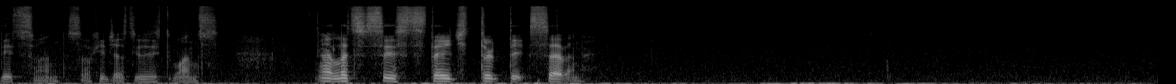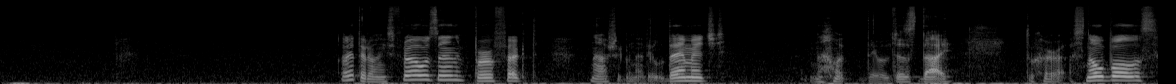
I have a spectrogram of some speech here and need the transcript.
this one so he just used it once uh, let's see stage 37 Later on is frozen, perfect. Now she's gonna deal damage. Now they will just die to her snowballs.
